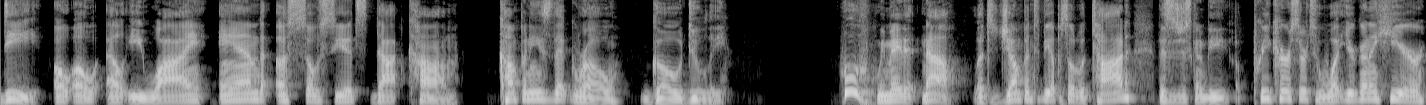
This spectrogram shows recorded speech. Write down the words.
D O O L E Y and associates.com. Companies that grow, go Dooley. Whew, we made it. Now, let's jump into the episode with Tod. This is just going to be a precursor to what you're going to hear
